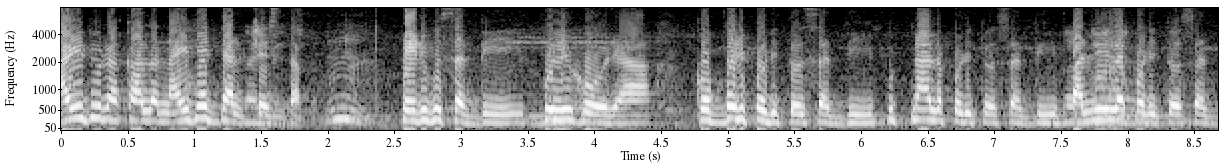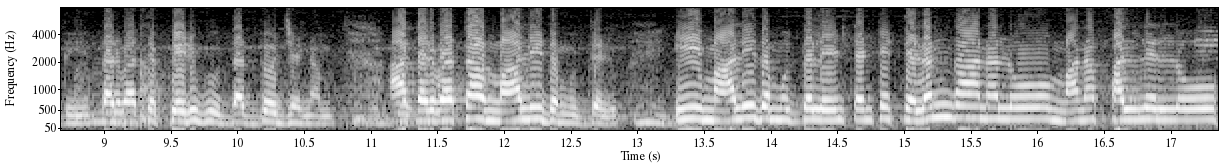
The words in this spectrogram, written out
ఐదు రకాల నైవేద్యాలు చేస్తాం. పెరుగు సద్ది పులిహోర కొబ్బరి పొడితో సద్ది పుట్నాల పొడితో సద్ది పల్లీల పొడితో సద్ది తర్వాత పెరుగు దద్దోజనం ఆ తర్వాత మాలీద ముద్దలు. ఈ మాలీద ముద్దలు ఏంటంటే తెలంగాణలో మన పల్లెల్లో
